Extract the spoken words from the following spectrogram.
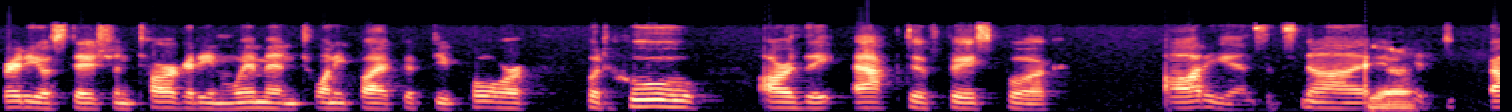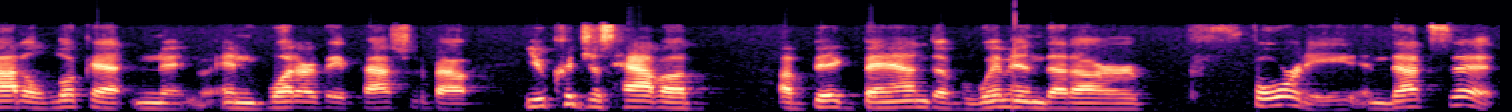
radio station targeting women 25 54, but who are the active Facebook audience? It's not, yeah. it, you got to look at and, and what are they passionate about. You could just have a, a big band of women that are 40 and that's it.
